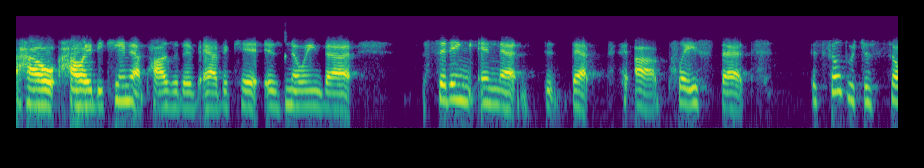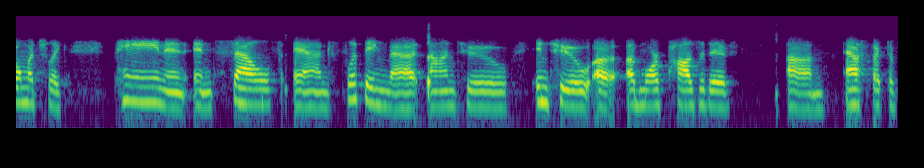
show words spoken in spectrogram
how, how I became that positive advocate is knowing that sitting in that, that uh, place that is filled with just so much like pain and, and self and flipping that onto into a, a more positive um, aspect of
